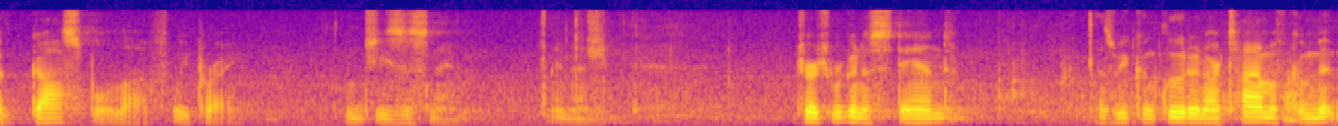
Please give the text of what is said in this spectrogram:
A gospel love, we pray. In Jesus' name, amen. Church, we're going to stand as we conclude in our time of commitment.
